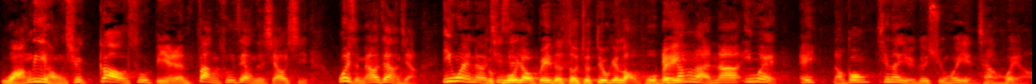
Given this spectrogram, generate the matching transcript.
王力宏去告诉别人放出这样的消息。为什么要这样讲？因为呢，其实锅要背的时候就丢给老婆背。当然啦，因为哎，老公现在有一个巡回演唱会啊，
